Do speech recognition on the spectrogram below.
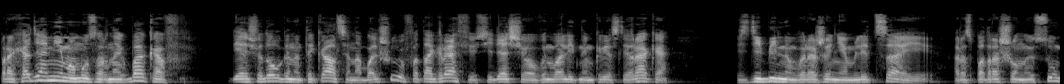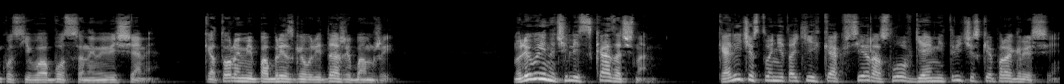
Проходя мимо мусорных баков, я еще долго натыкался на большую фотографию сидящего в инвалидном кресле рака с дебильным выражением лица и распотрошенную сумку с его обоссанными вещами, которыми побрезговали даже бомжи. Нулевые начались сказочно. Количество не таких, как все, росло в геометрической прогрессии.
